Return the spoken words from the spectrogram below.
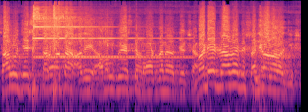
సాల్వ్ చేసిన తర్వాత అది అమలు చేస్తే బాగుంటుందని అధ్యక్ష. ధన్యవాదాలు అధ్యక్ష.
